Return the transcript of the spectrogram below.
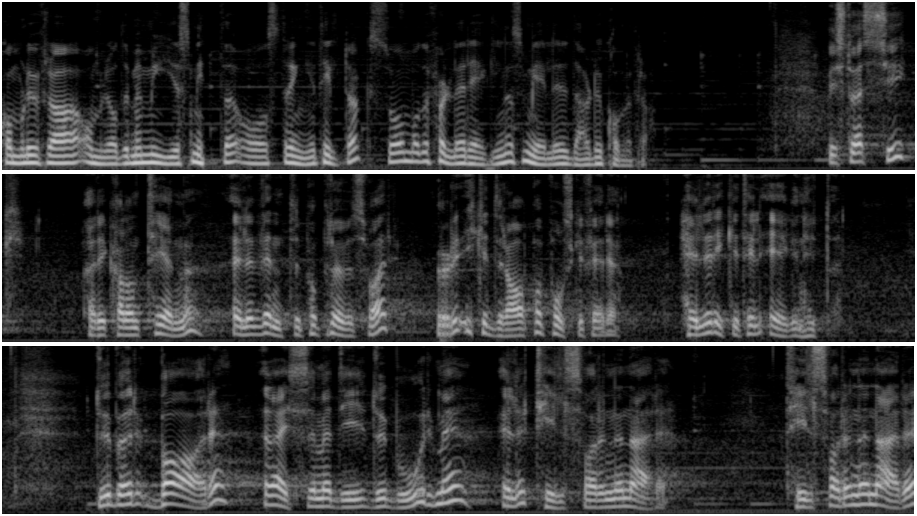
Kommer du fra områder med mye smitte og strenge tiltak, så må du følge reglene som gjelder der du kommer fra. Hvis du er syk, er i karantene eller venter på prøvesvar, bør du ikke dra på påskeferie. Heller ikke til egen hytte. Du bør bare reise med de du bor med, eller tilsvarende nære. Tilsvarende nære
